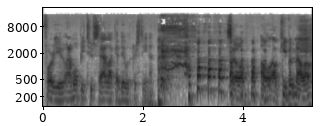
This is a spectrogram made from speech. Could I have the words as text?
for you, and I won't be too sad like I did with Christina. so I'll, I'll keep it mellow.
